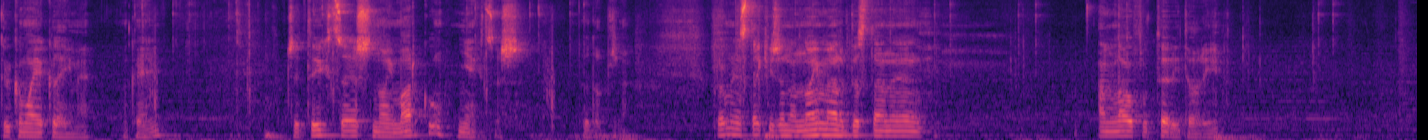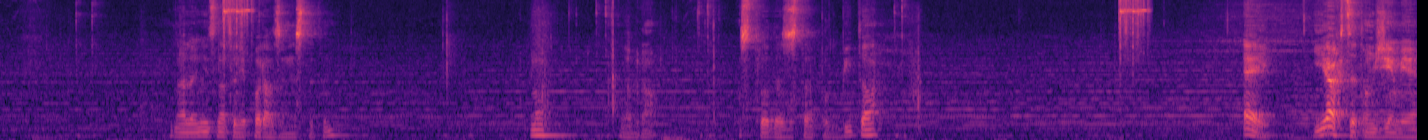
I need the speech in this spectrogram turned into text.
Tylko moje klejmy. Ok. Czy ty chcesz Neumarku? Nie chcesz. To dobrze. Problem jest taki, że na Neumark dostanę Unlawful Territory. No ale nic na to nie poradzę niestety. No, dobra. Ostroda została podbita. Ej, ja chcę tą ziemię.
